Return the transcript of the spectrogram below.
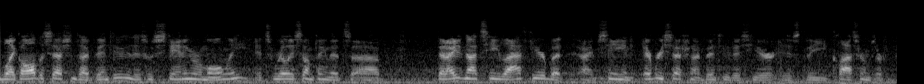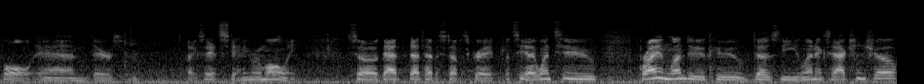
Like all the sessions I've been to, this was standing room only. It's really something that's uh, that I did not see last year, but I'm seeing in every session I've been to this year is the classrooms are full and there's, like I say, it's standing room only. So that, that type of stuff is great. Let's see, I went to Brian Lunduke, who does the Linux Action Show,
